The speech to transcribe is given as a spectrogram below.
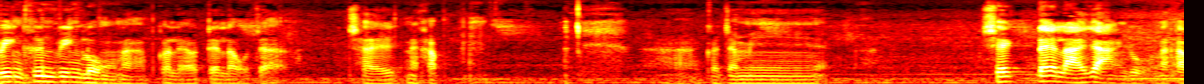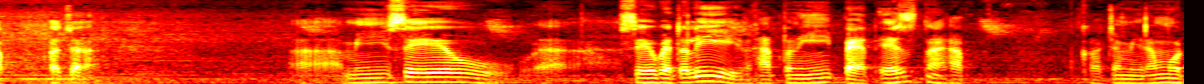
วิ่งขึ้นวิ่งลงนะครับ ก็แล้วแต่เราจะใช้นะครับก็จะมีเช็คได้หลายอย่างอยู่นะครับ ก็จะ มีเซลล์เซลล์แบตเตอรี่นะครับ ตัวนี้ 8S นะครับ ก็จะมีทั้งหมด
